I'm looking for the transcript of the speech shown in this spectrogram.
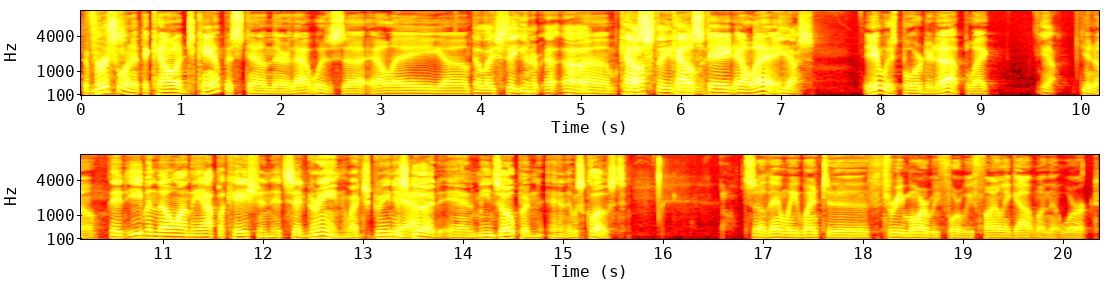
The first yes. one at the college campus down there, that was uh, L.A. Uh, L.A. State University, uh, uh, um, Cal, Cal, State, Cal State, L.A. Yes, it was boarded up. Like, yeah, you know, it, even though on the application it said green, which green is yeah. good and it means open, and it was closed. So then we went to three more before we finally got one that worked.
